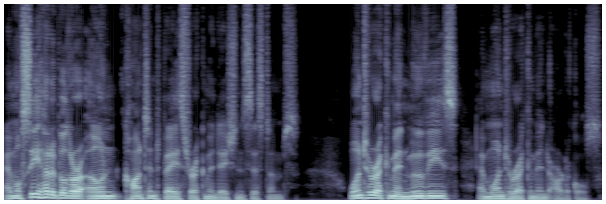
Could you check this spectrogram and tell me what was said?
and we'll see how to build our own content based recommendation systems one to recommend movies and one to recommend articles.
